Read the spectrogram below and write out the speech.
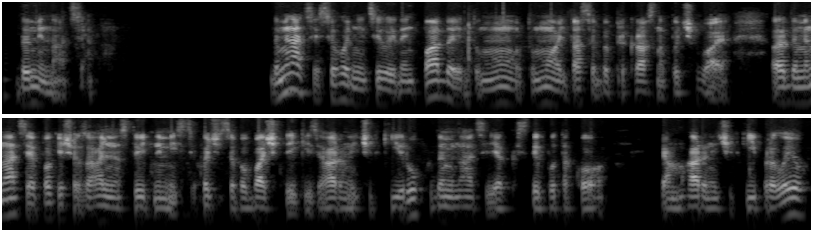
Домінація. Домінація сьогодні цілий день падає, тому, тому Альта себе прекрасно почуває. Але домінація поки що загально стоїть на місці. Хочеться побачити якийсь гарний чіткий рух домінації, якось типу такого. Прям гарний чіткий пролив.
